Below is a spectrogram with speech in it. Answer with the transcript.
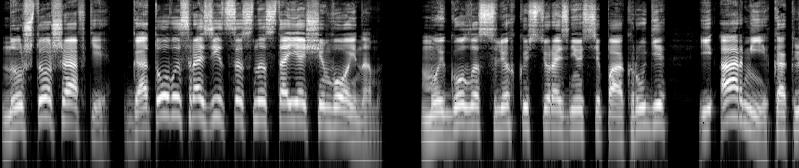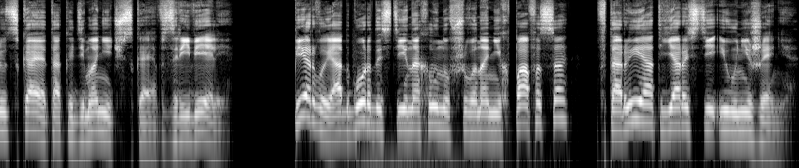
Ну что, шавки, готовы сразиться с настоящим воином? Мой голос с легкостью разнесся по округе, и армии, как людская, так и демоническая, взревели. Первые от гордости и нахлынувшего на них пафоса, вторые от ярости и унижения.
